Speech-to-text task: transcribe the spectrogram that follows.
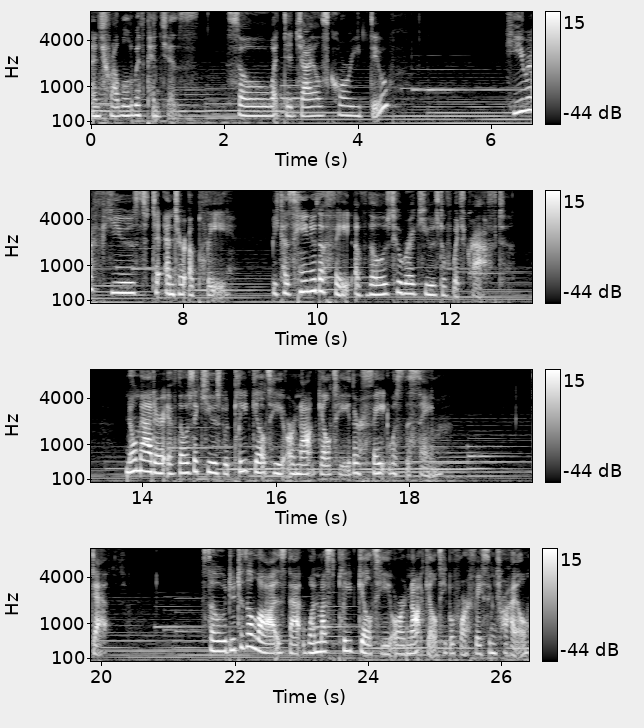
and troubled with pinches. So, what did Giles Corey do? He refused to enter a plea because he knew the fate of those who were accused of witchcraft. No matter if those accused would plead guilty or not guilty, their fate was the same death. So, due to the laws that one must plead guilty or not guilty before facing trial,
